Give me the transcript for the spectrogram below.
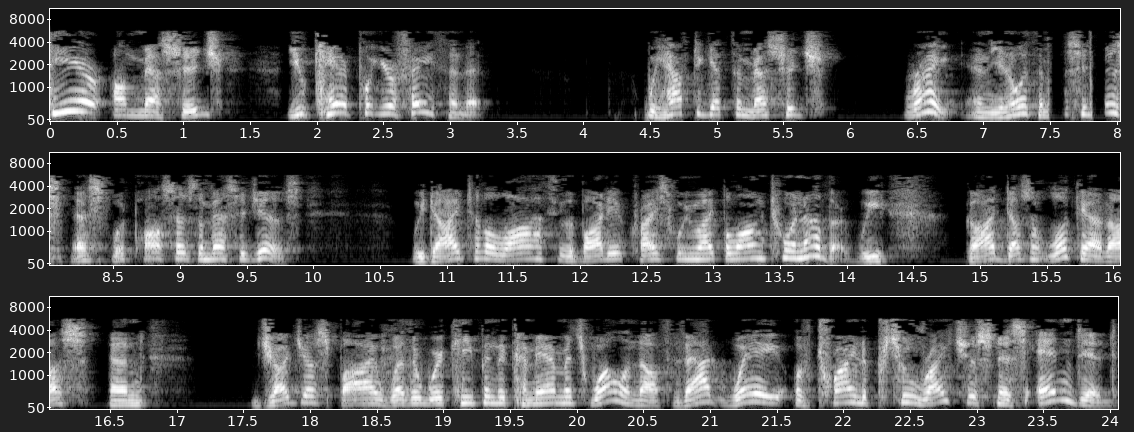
hear a message? You can't put your faith in it. We have to get the message right. And you know what the message is? That's what Paul says the message is. We died to the law through the body of Christ. We might belong to another. We, God doesn't look at us and judge us by whether we're keeping the commandments well enough. That way of trying to pursue righteousness ended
